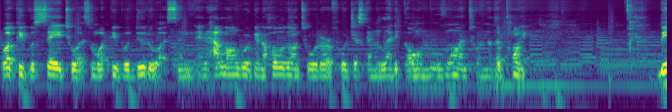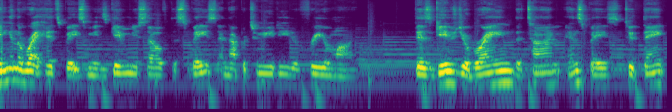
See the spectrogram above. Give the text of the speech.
what people say to us and what people do to us, and, and how long we're going to hold on to it, or if we're just going to let it go and move on to another point. Being in the right headspace means giving yourself the space and opportunity to free your mind this gives your brain the time and space to think,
